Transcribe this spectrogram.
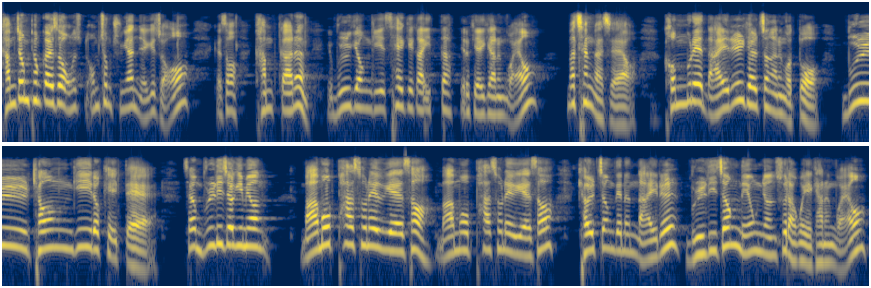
감정평가에서 엄청 중요한 얘기죠. 그래서 감가는 물경기 세개가 있다 이렇게 얘기하는 거예요. 마찬가지예요. 건물의 나이를 결정하는 것도 물경기 이렇게 있대. 자 물리적이면 마모 파손에 의해서 마모 파손에 의해서 결정되는 나이를 물리적 내용 연수라고 얘기하는 거예요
